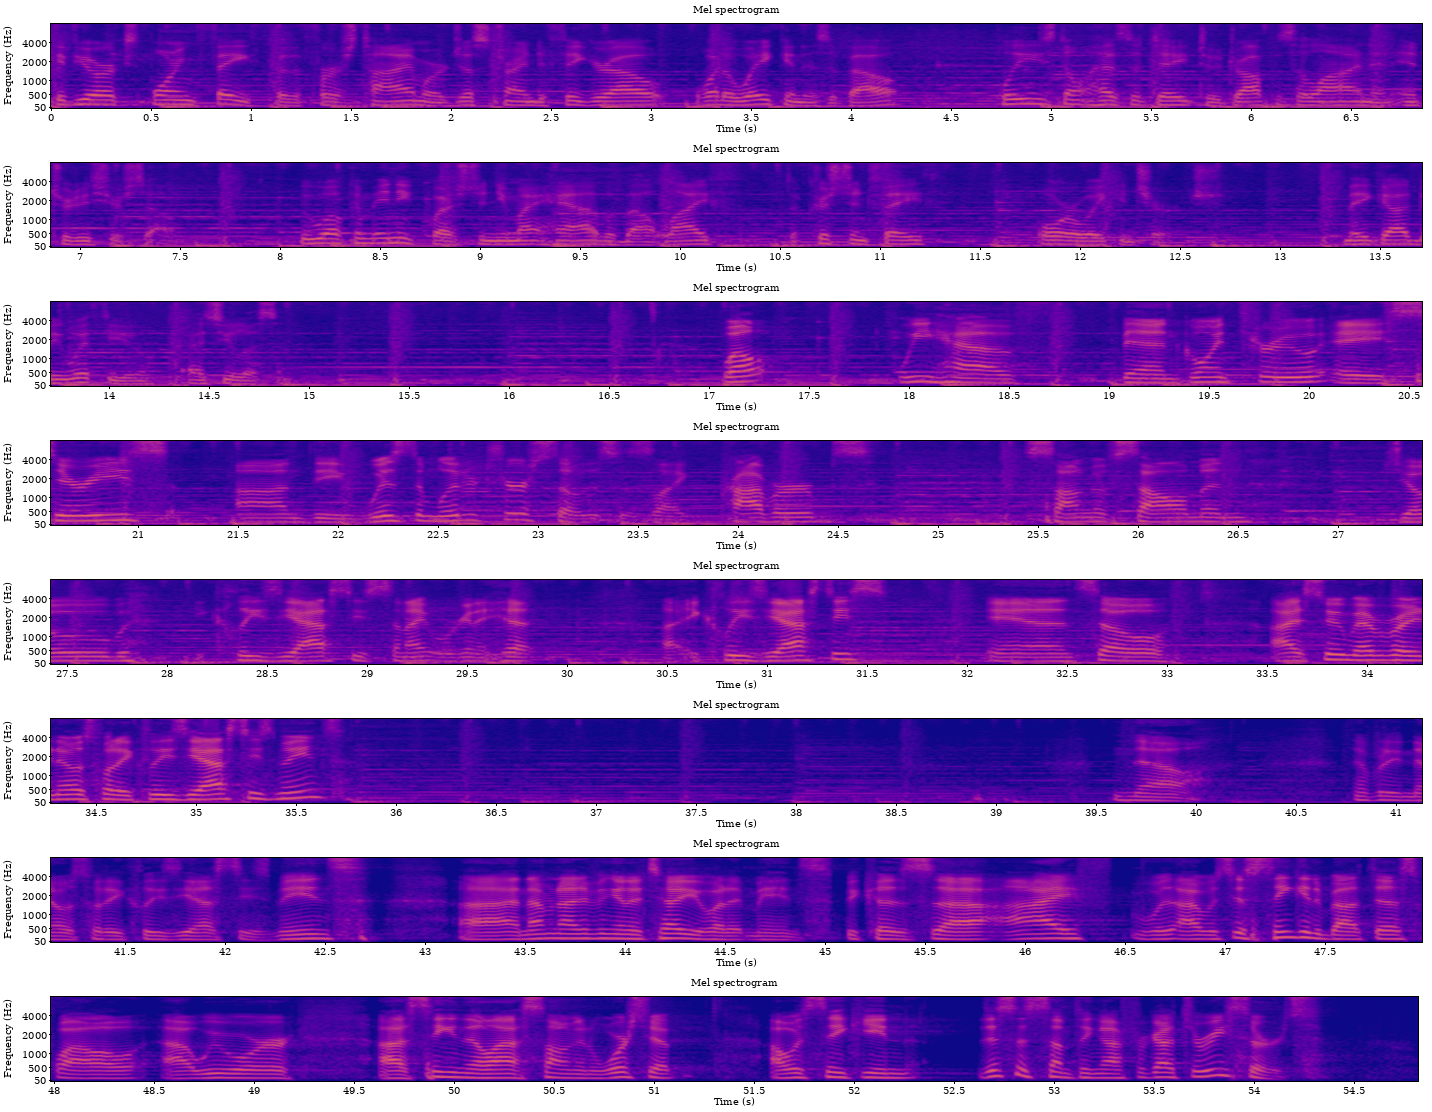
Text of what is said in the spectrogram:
If you are exploring faith for the first time or just trying to figure out what Awaken is about, please don't hesitate to drop us a line and introduce yourself. We welcome any question you might have about life, the Christian faith, or Awaken Church. May God be with you as you listen. Well, we have been going through a series on the wisdom literature. So this is like Proverbs, Song of Solomon, Job, Ecclesiastes. Tonight we're going to hit uh, Ecclesiastes. And so I assume everybody knows what Ecclesiastes means? No. Nobody knows what Ecclesiastes means. Uh, and I'm not even going to tell you what it means because uh, I, I was just thinking about this while uh, we were uh, singing the last song in worship. I was thinking, this is something I forgot to research.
